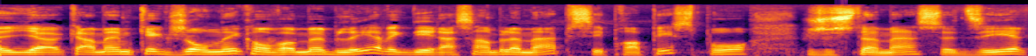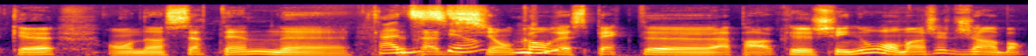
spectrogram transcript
il y a quand même quelques journées qu'on va meubler avec des rassemblements puis c'est propice pour justement se dire que on a certaines euh, Traditions. traditions qu'on Mhm. respecte euh, à Pâques. Chez nous, on mangeait du jambon.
